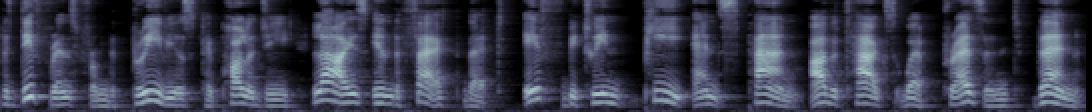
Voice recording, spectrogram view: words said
The difference from the previous typology lies in the fact that if between p and span other tags were present, then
